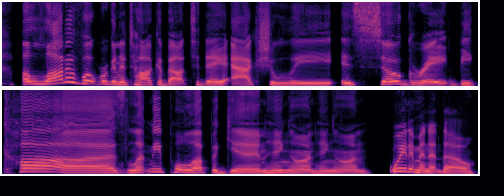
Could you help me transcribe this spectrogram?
a lot of what we're going to talk about today actually is so great because let me pull up again. Hang on, hang on. Wait a minute, though.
